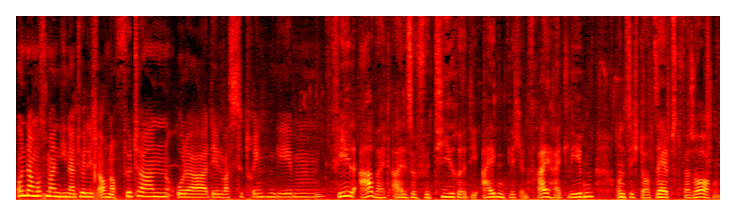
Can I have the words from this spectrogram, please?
Und da muss man die natürlich auch noch füttern oder denen was zu trinken geben. Viel Arbeit also für Tiere, die eigentlich in Freiheit leben und sich dort selbst versorgen.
